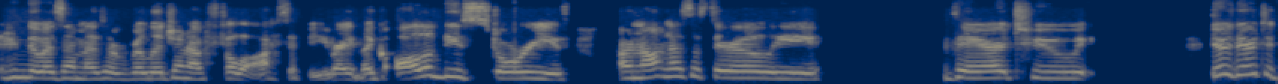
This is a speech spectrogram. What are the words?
Hinduism as a religion of philosophy, right? Like all of these stories are not necessarily there to they're there to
